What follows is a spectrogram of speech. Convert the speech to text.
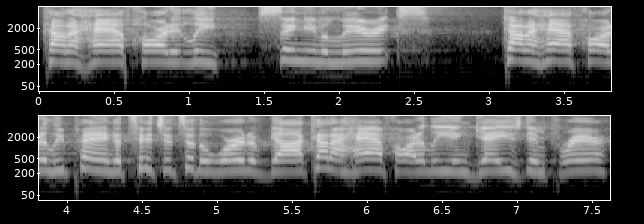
kind of half heartedly singing the lyrics, kind of half heartedly paying attention to the Word of God, kind of half heartedly engaged in prayer.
